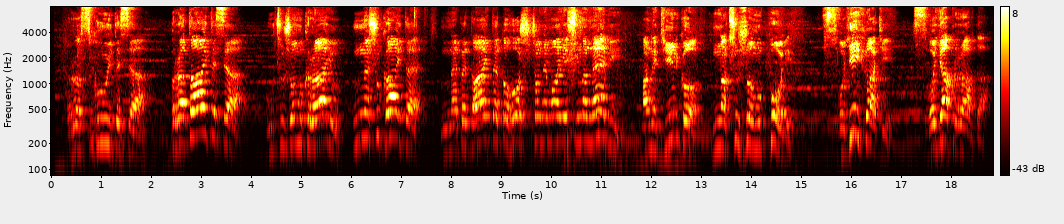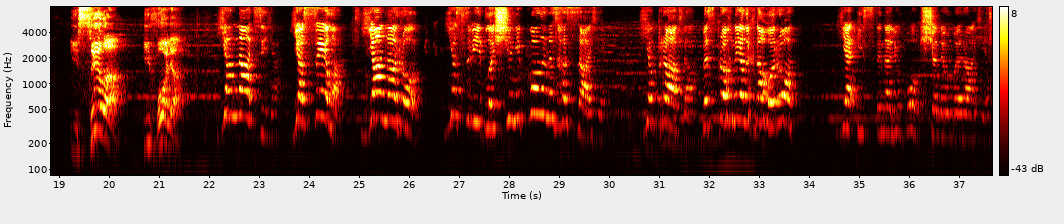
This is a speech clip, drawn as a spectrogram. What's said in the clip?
Розкуйтеся, братайтеся, у чужому краю не шукайте, не питайте того, що немає і на небі, а не тільки на чужому полі. В своїй хаті своя правда, і сила, і воля. Я нація, я сила, я народ, я світло, що ніколи не згасає. Я правда без прогнилих нагород, я істина любов, що не вмирає.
